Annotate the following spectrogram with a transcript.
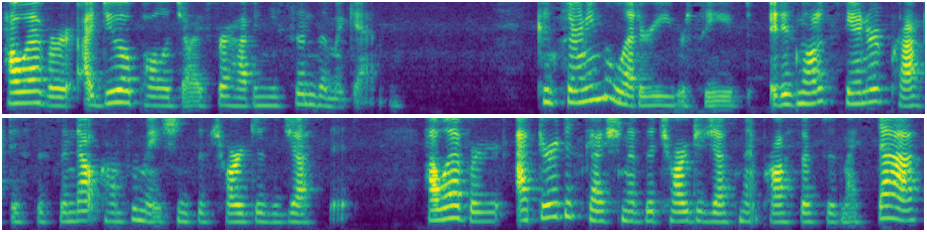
However, I do apologize for having you send them again. Concerning the letter you received, it is not a standard practice to send out confirmations of charges adjusted. However, after a discussion of the charge adjustment process with my staff,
